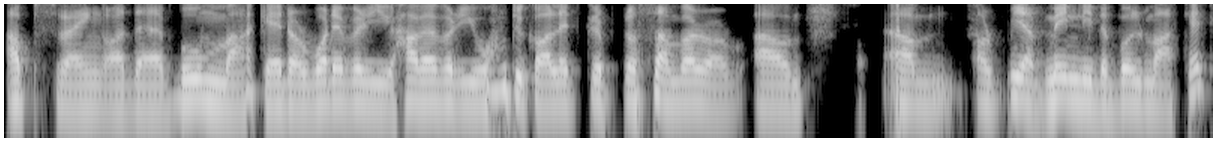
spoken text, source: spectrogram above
upswing or the boom market or whatever you however you want to call it crypto summer or um, um or yeah mainly the bull market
